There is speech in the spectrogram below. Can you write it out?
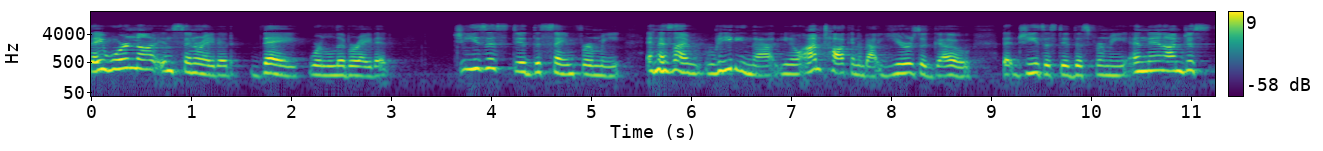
They were not incinerated, they were liberated. Jesus did the same for me. And as I'm reading that, you know, I'm talking about years ago that Jesus did this for me. And then I'm just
